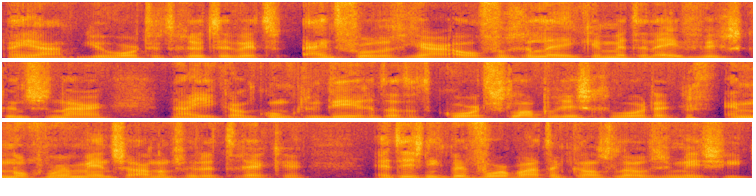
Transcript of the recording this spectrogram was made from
Nou ja, je hoort het, Rutte werd eind vorig jaar al vergeleken met een evenwichtskunstenaar. Nou, je kan concluderen dat het koord slapper is geworden... en nog meer mensen aan hem zullen trekken. Het is niet bij voorbaat een kansloze missie.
